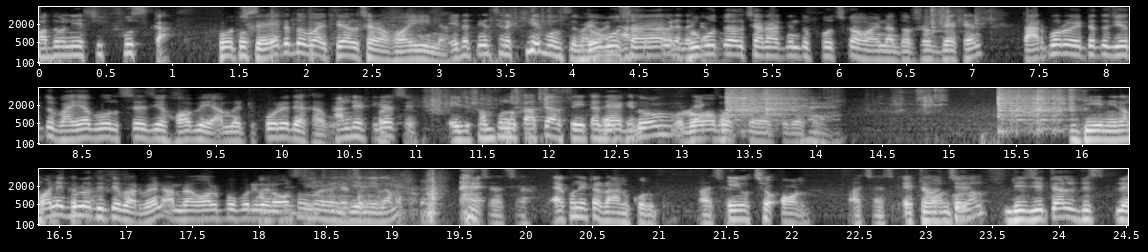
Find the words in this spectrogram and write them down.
মাধ্যমে নিয়ে এসেছি ফুচকা। ফুচকা এটা তো ভাই তেল ছাড়া হয়ই না। এটা তেল ছাড়া কে বলছে ভাই? ডুবো ছাড়া ডুবো তেল ছাড়া কিন্তু ফুচকা হয় না দর্শক দেখেন। তারপরও এটা তো যেহেতু ভাইয়া বলছে যে হবে আমরা একটু করে দেখাবো ঠিক আছে? এই যে সম্পূর্ণ কাঁচা আছে এটা দেখেন। একদম র অবস্থায় আছে দেখেন। হ্যাঁ। দিয়ে নিলাম অনেকগুলো দিতে পারবেন আমরা অল্প পরিমাণ অল্প পরিমাণে দিয়ে নিলাম। আচ্ছা আচ্ছা। এখন এটা রান করব। আচ্ছা। এই হচ্ছে অন আচ্ছা আচ্ছা। এটা হচ্ছে ডিজিটাল ডিসপ্লে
